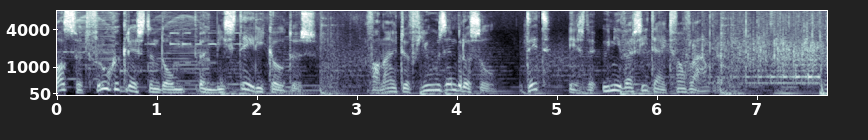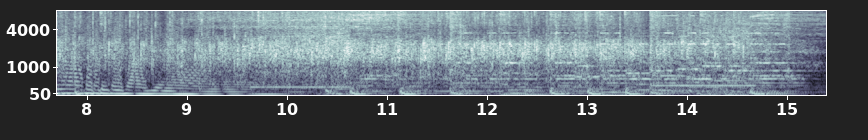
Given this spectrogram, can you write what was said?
Was het vroege christendom een mysteriecultus? Vanuit de Fuse in Brussel. Dit is de Universiteit van Vlaanderen.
